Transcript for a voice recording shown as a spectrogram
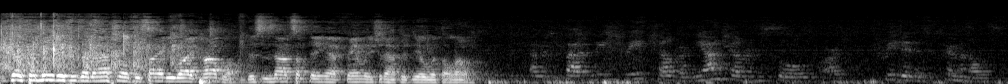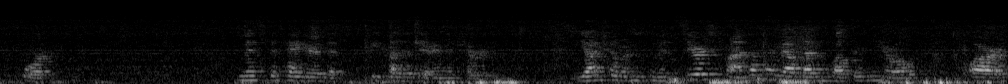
because to me, this is a national society-wide problem. This is not something that families should have to deal with alone. About at least children, young children's schools are treated as criminals for misbehavior that's because of their immaturity. Young children who commit serious crimes, I'm talking about 11, 12, 13 year olds, are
